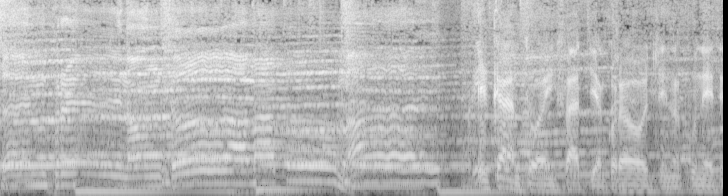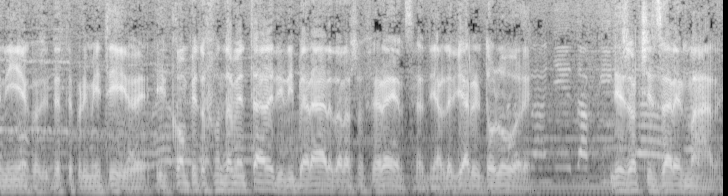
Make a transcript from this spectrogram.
sempre, non t'ho amato mai. Il canto ha infatti ancora oggi in alcune etnie cosiddette primitive il compito fondamentale di liberare dalla sofferenza, di alleviare il dolore, di esorcizzare il male.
